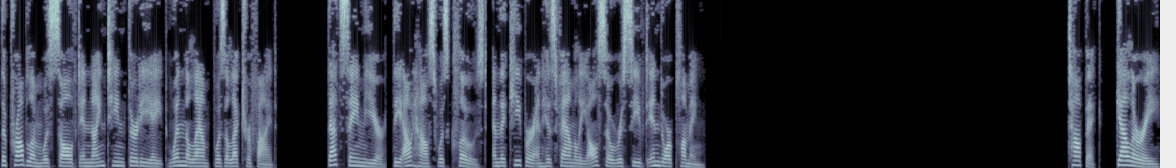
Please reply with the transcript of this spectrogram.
The problem was solved in 1938 when the lamp was electrified. That same year, the outhouse was closed, and the keeper and his family also received indoor plumbing. Gallery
